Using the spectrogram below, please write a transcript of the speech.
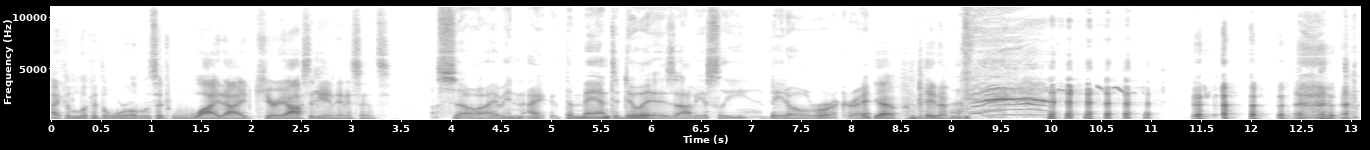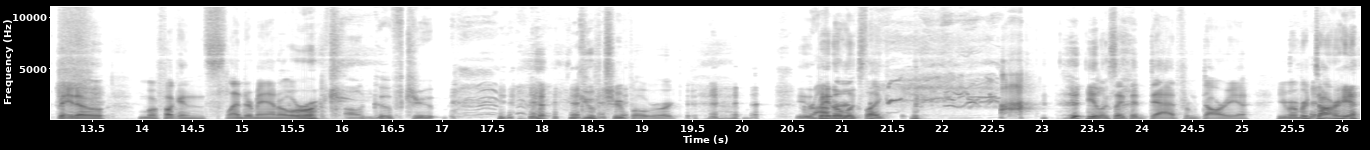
I could look at the world with such wide-eyed curiosity and innocence. So I mean, I the man to do it is obviously Beto O'Rourke, right? Yeah, Beto. Beto, more fucking Slender Man O'Rourke, All goof troop. Goof Troop O'Rourke. Robert. Beto looks like he looks like the dad from Daria. You remember Daria?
